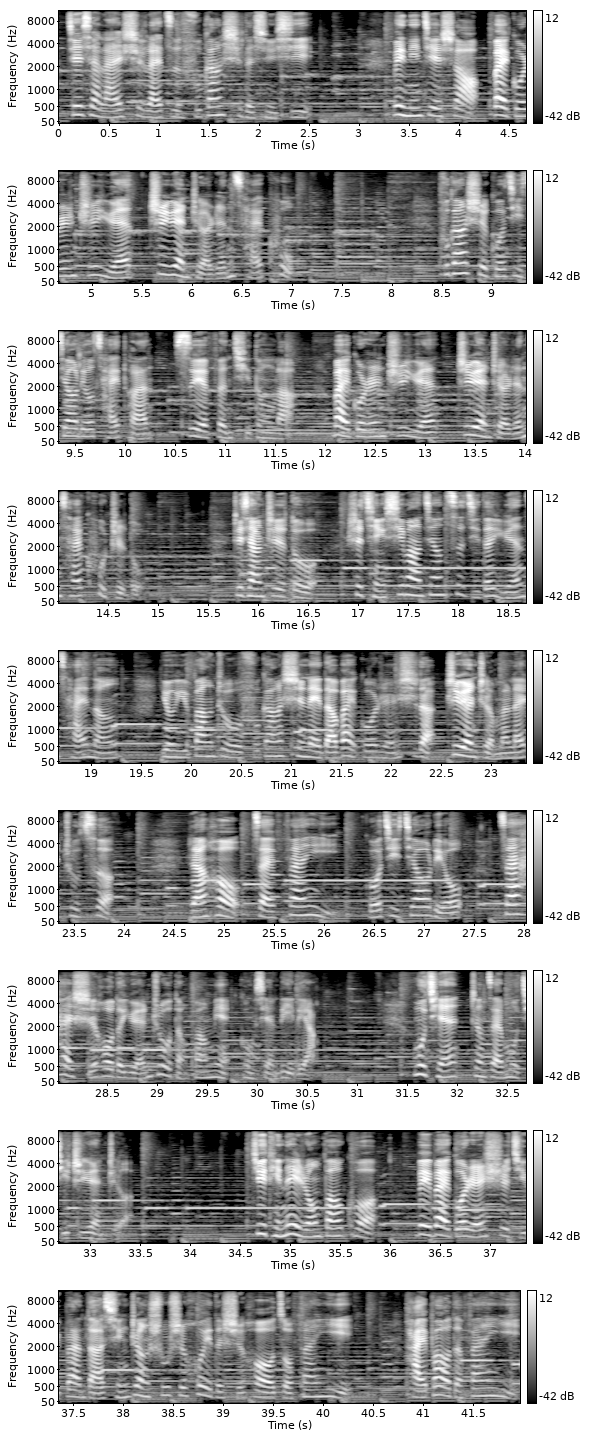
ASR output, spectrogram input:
接下来是来自福冈市的讯息，为您介绍外国人支援志愿者人才库。福冈市国际交流财团四月份启动了外国人支援志愿者人才库制度。这项制度是请希望将自己的语言才能用于帮助福冈市内的外国人士的志愿者们来注册，然后在翻译、国际交流、灾害时候的援助等方面贡献力量。目前正在募集志愿者，具体内容包括。为外国人士举办的行政书事会的时候做翻译，海报的翻译，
